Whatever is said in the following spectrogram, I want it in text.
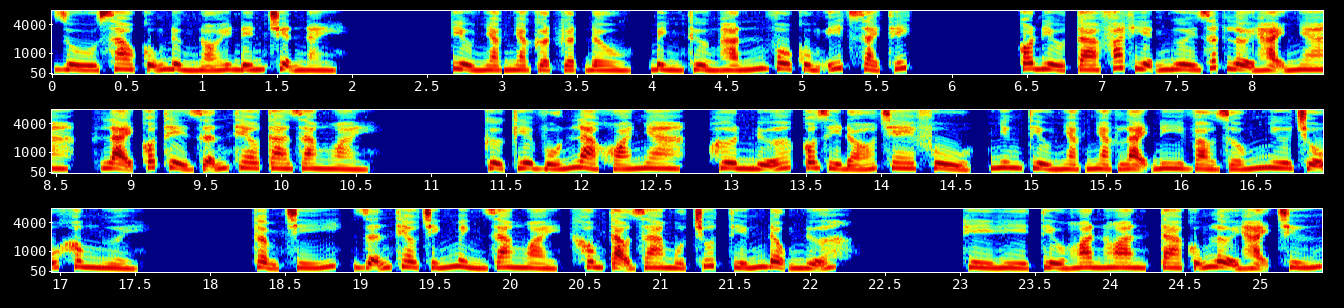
dù sao cũng đừng nói đến chuyện này. Tiểu nhạc nhạc gật gật đầu, bình thường hắn vô cùng ít giải thích. Có điều ta phát hiện ngươi rất lợi hại nha, lại có thể dẫn theo ta ra ngoài. Cửa kia vốn là khóa nha, hơn nữa có gì đó che phủ, nhưng tiểu nhạc nhạc lại đi vào giống như chỗ không người. Thậm chí, dẫn theo chính mình ra ngoài, không tạo ra một chút tiếng động nữa. Hì hì tiểu hoan hoan ta cũng lợi hại chứ.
